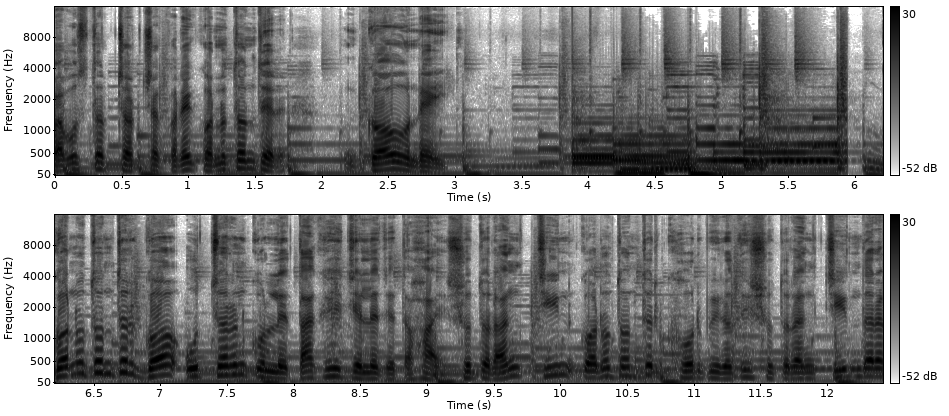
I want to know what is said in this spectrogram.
ব্যবস্থার চর্চা করে গণতন্ত্রের গও নেই। গণতন্ত্রের গ উচ্চারণ করলে তাকেই জেলে যেতে হয়। সুতরাং চীন গণতন্ত্রের ঘোর বিরোধী, সুতরাং চীন দ্বারা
